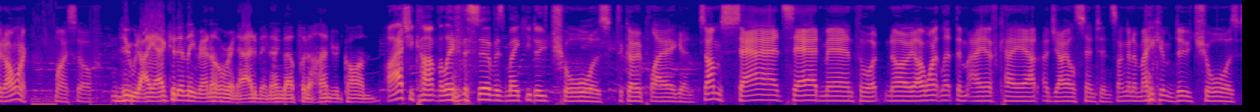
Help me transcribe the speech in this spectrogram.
Dude, I want to myself. Dude, I accidentally ran over an admin and got put a hundred con. I actually can't believe the servers make you do chores to go play again. Some sad, sad man thought, no, I won't let them AFK out a jail sentence. I'm going to make them do chores.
